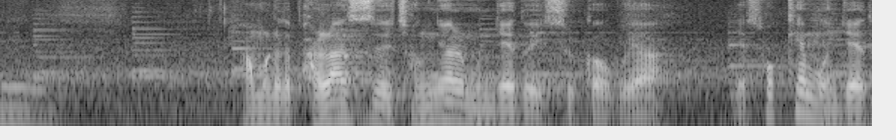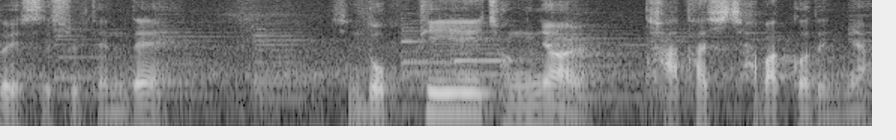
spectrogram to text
음, 아무래도 밸런스 정렬 문제도 있을 거고요. 이제 소켓 문제도 있으실 텐데 지금 높이, 정렬 다 다시 잡았거든요.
